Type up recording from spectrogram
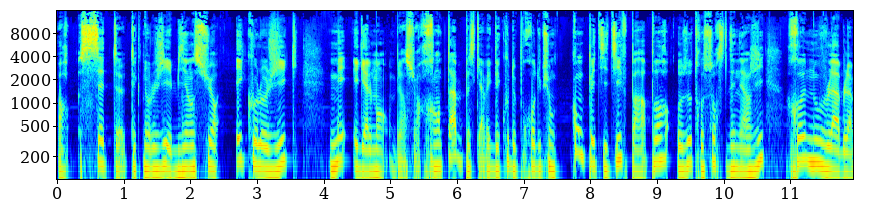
Alors cette technologie est bien sûr écologique mais également bien sûr rentable parce qu'avec des coûts de production compétitifs par rapport aux autres sources d'énergie renouvelables.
